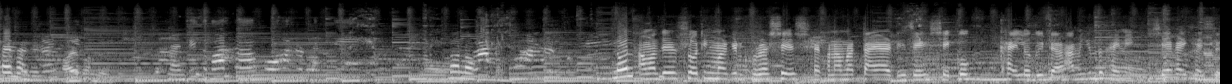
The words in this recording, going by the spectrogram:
Five hundred 90. This one 450. No, no. আমাদের ফ্লোটিং মার্কেট ঘোরা শেষ এখন আমরা টায়ার্ড যে সে কোক খাইলো দুইটা আমি কিন্তু খাইনি সে খাই খাইছে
